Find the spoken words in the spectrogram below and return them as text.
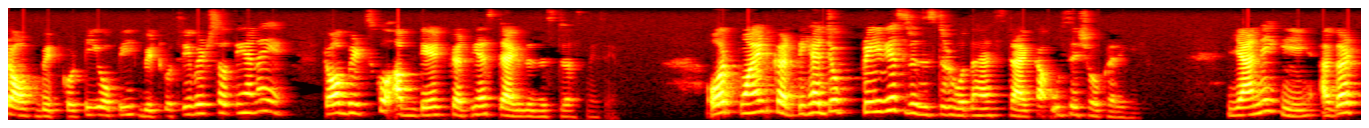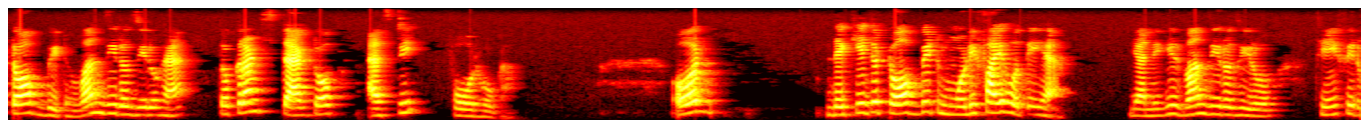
टॉप बिट को टीओपी बिट को थ्री बिट्स होती है ना ये? टॉप बिट्स को अपडेट करती है स्टैक रजिस्टर्स में से। और पॉइंट करती है जो प्रीवियस रजिस्टर होता है स्टैक का, उसे शो करेगी। यानी कि अगर टॉप बिट 100 है तो current stack top S T four होगा। और देखिए जो टॉप बिट मॉडिफाई होती है, यानी कि 100 थी, फिर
